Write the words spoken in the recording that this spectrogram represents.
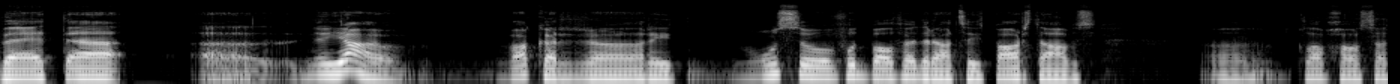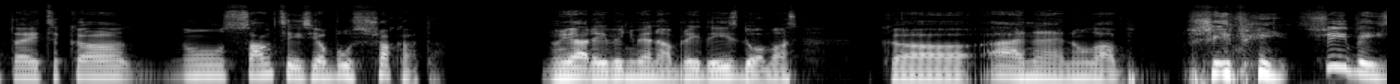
Bet, uh, uh, jā, vakar uh, arī mūsu futbola federācijas pārstāvis uh, Clubhouse teica, ka nu, sankcijas jau būs šakātā. Nu, ja arī viņi vienā brīdī izdomās, uh, ka, ē, nē, nu labi, šī bija, šī bija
